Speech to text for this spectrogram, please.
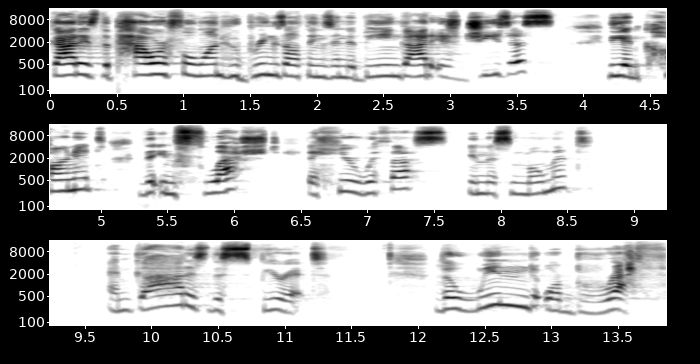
God is the powerful one who brings all things into being. God is Jesus, the incarnate, the infleshed, the here with us in this moment. And God is the Spirit, the wind or breath.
